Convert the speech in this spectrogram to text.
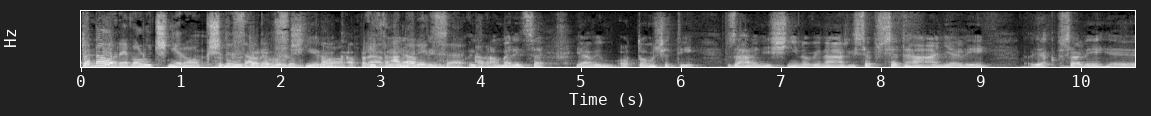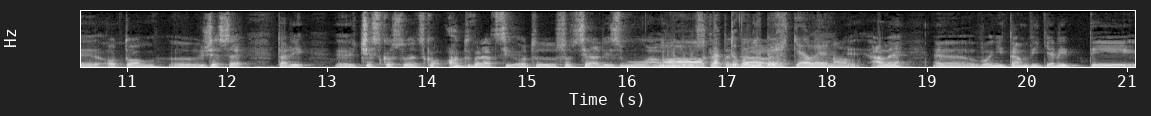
to byl revoluční rok, byl 68. to revoluční no, rok a právě I v Americe. já vím, i v. Americe. Já vím o tom, že ty zahraniční novináři se předháněli, jak psali o tom, že se tady Československo odvrací od eh, socialismu a No, od Ruska tak a to tak oni dále. by chtěli, no. Eh, Ale eh, oni tam viděli ty,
